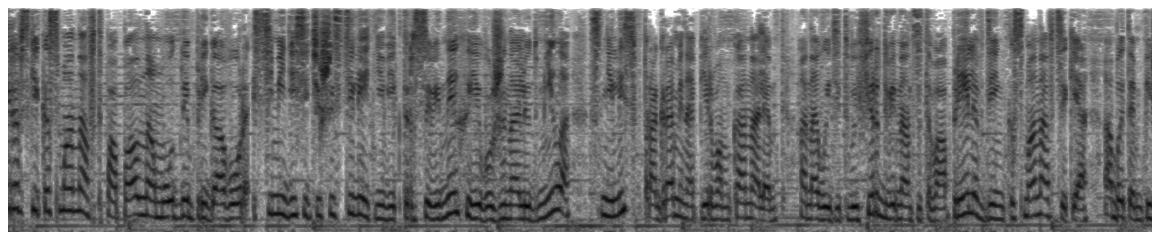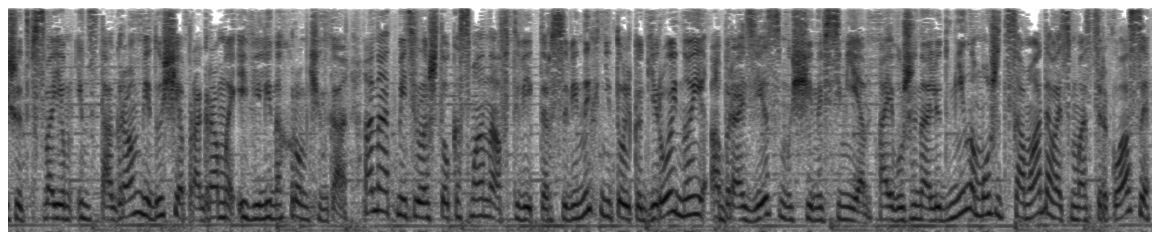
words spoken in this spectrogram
Кировский космонавт попал на модный приговор. 76-летний Виктор Савиных и его жена Людмила снялись в программе на Первом канале. Она выйдет в эфир 12 апреля в День космонавтики. Об этом пишет в своем инстаграм ведущая программы Эвелина Хромченко. Она отметила, что космонавт Виктор Савиных не только герой, но и образец мужчины в семье. А его жена Людмила может сама давать мастер-классы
